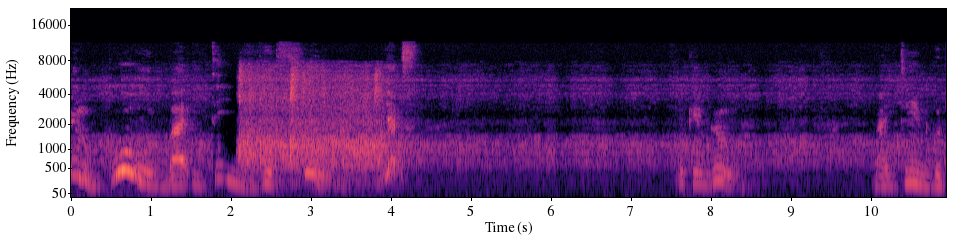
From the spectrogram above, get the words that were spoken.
You look good by eating good food. Yes. Looking good by eating good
